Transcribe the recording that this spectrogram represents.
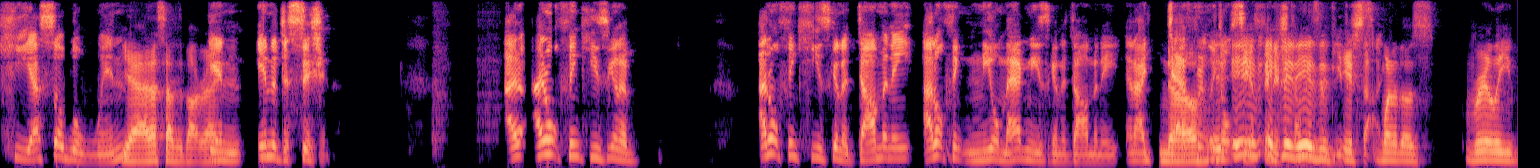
Chiesa will win Yeah, that sounds about right. in in a decision. I I don't think he's gonna. I don't think he's gonna dominate. I don't think Neil Magny is gonna dominate, and I no, definitely don't see a if, finish. if it is, it, it's side. one of those really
